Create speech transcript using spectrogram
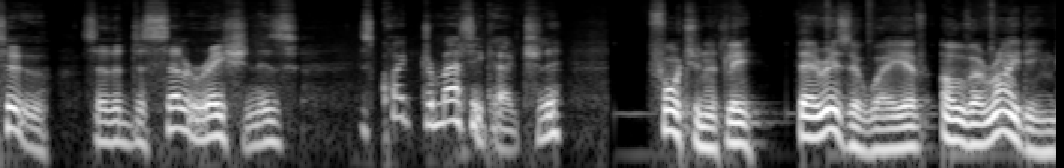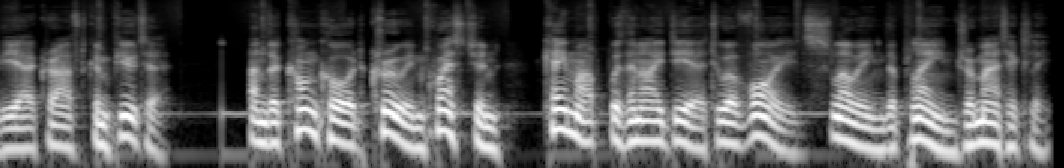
2. So the deceleration is, is quite dramatic, actually. Fortunately, there is a way of overriding the aircraft computer, and the Concorde crew in question came up with an idea to avoid slowing the plane dramatically.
